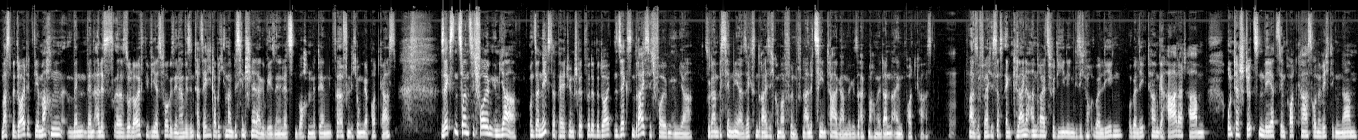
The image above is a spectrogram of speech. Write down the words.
Was bedeutet, wir machen, wenn, wenn alles äh, so läuft, wie wir es vorgesehen haben. Wir sind tatsächlich, glaube ich, immer ein bisschen schneller gewesen in den letzten Wochen mit den Veröffentlichungen der Podcasts. 26 Folgen im Jahr. Unser nächster Patreon-Schritt würde bedeuten 36 Folgen im Jahr. Sogar ein bisschen mehr, 36,5. Na, Alle zehn Tage haben wir gesagt, machen wir dann einen Podcast. Also vielleicht ist das ein kleiner Anreiz für diejenigen, die sich noch überlegen, überlegt haben, gehadert haben. Unterstützen wir jetzt den Podcast ohne richtigen Namen?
